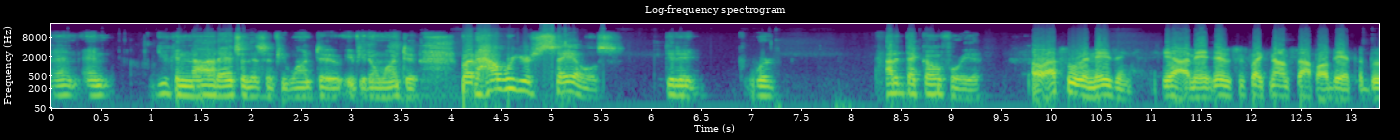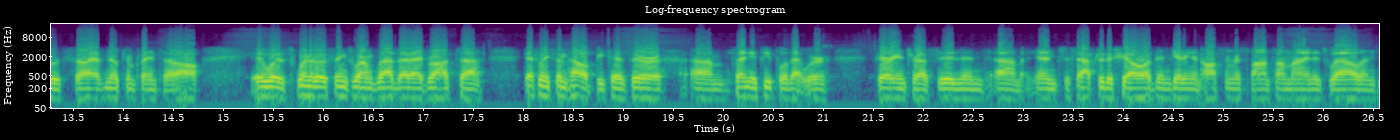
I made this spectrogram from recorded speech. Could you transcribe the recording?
and and you cannot answer this if you want to, if you don't want to. But how were your sales? Did it were? How did that go for you? Oh, absolutely amazing. Yeah, I mean, it was just like nonstop all day at the booth, so I have no complaints at all. It was one of those things where I'm glad that I brought uh, definitely some help because there were um, plenty of people that were very interested, and um, and just after the show, I've been getting an awesome response online as well, and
